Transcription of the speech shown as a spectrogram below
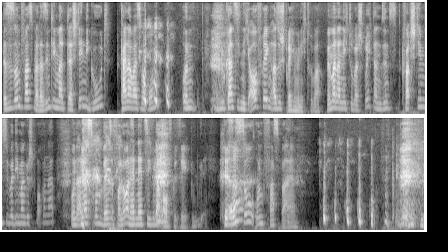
Das ist unfassbar. Da sind die mal, da stehen die gut, keiner weiß warum. und du kannst dich nicht aufregen, also sprechen wir nicht drüber. Wenn man dann nicht drüber spricht, dann sind es Quatschteams, über die man gesprochen hat. Und andersrum, wenn sie verloren hätten, hätte sich wieder aufgeregt. Das Ja, ist so unfassbar, ey.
